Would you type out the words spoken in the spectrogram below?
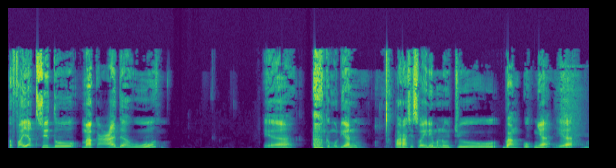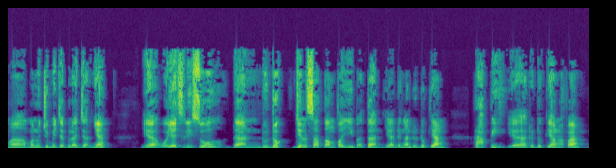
Fayaqsidu maq'adahu ya. Kemudian para siswa ini menuju bangkunya ya. Menuju meja belajarnya ya. Wayajlisu dan duduk jilsatan thayyibatan ya. Dengan duduk yang rapi ya. Duduk yang apa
